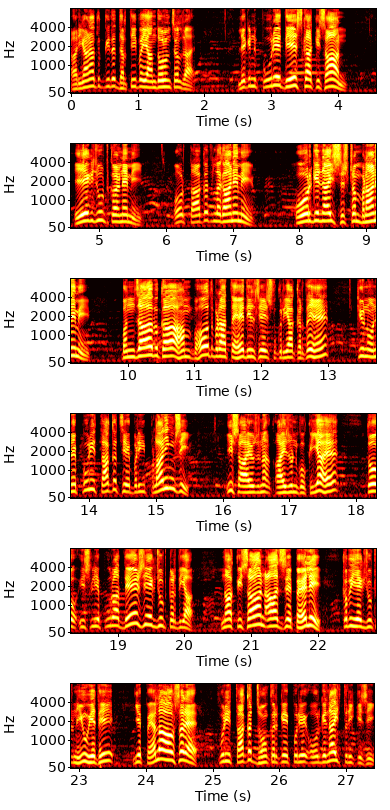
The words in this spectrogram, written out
हरियाणा तो किधर धरती पर आंदोलन चल रहा है। लेकिन पूरे देश का किसान एकजुट करने में और ताकत लगाने में ऑर्गेनाइज सिस्टम बनाने में पंजाब का हम बहुत बड़ा तहे दिल से शुक्रिया करते हैं कि उन्होंने पूरी ताकत से बड़ी प्लानिंग से इस आयोजन आयोजन को किया है। तो इसलिए पूरा देश एकजुट कर दिया। ना किसान आज से पहले कभी एकजुट नहीं हुए थे। ये पहला अवसर है पूरी ताकत झोंक करके पूरे ऑर्गेनाइज तरीके से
